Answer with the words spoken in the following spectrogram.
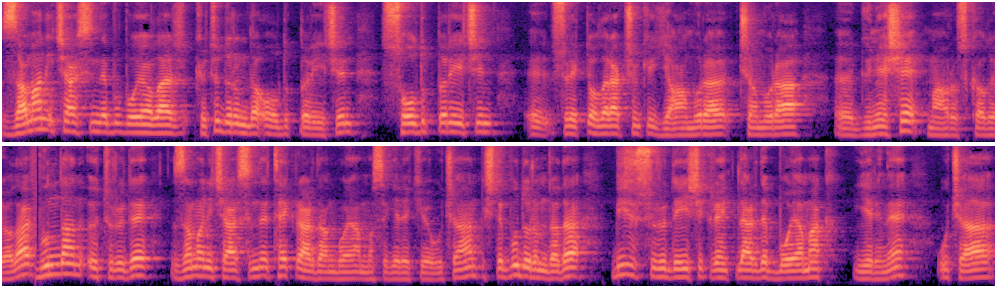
zaman içerisinde bu boyalar kötü durumda oldukları için, soldukları için e, sürekli olarak çünkü yağmura, çamura, güneşe maruz kalıyorlar. Bundan ötürü de zaman içerisinde tekrardan boyanması gerekiyor uçağın. İşte bu durumda da bir sürü değişik renklerde boyamak yerine uçağı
